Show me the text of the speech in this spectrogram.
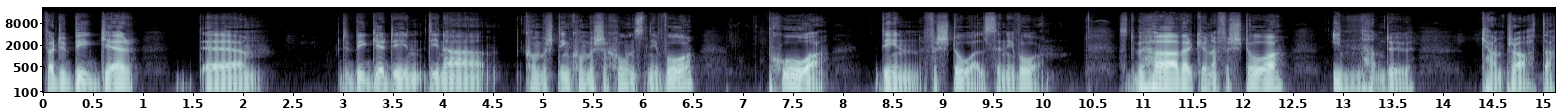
För du bygger eh, Du bygger din, dina, din konversationsnivå på din förståelsenivå. Så du behöver kunna förstå innan du kan prata.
